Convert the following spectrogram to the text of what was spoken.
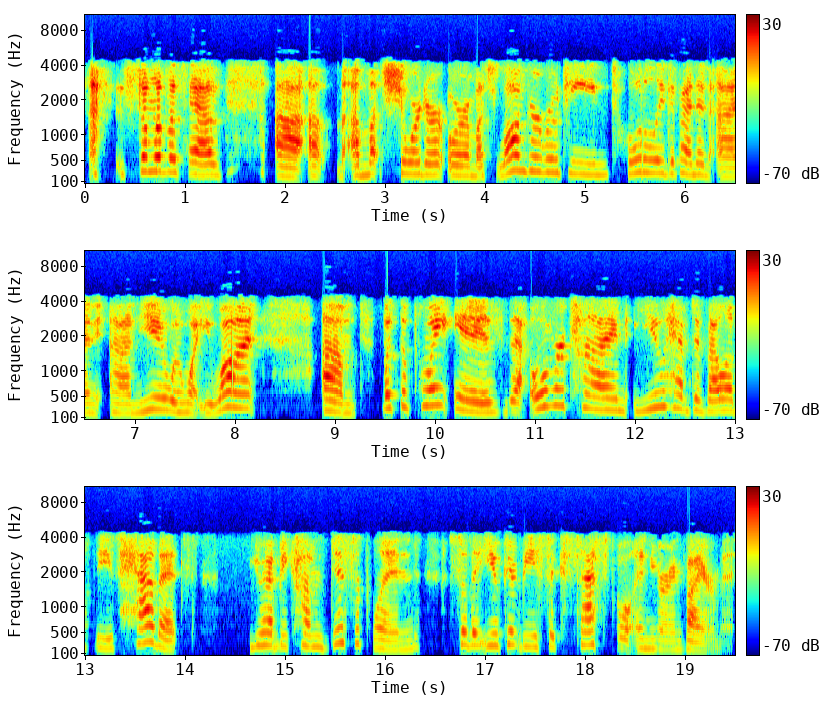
Some of us have uh, a, a, much shorter or a much longer routine, totally dependent on, on you and what you want. Um, but the point is that over time, you have developed these habits, you have become disciplined so that you can be successful in your environment.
